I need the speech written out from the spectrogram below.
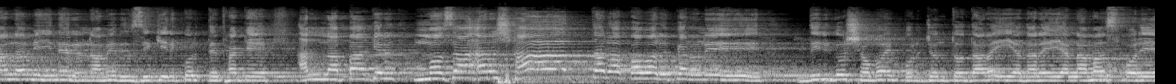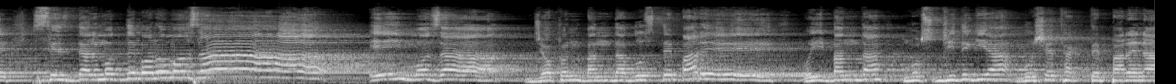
আলমিনের নামের জিকির করতে থাকে। আল্লাহ পাকের মজা আর স্বাদ তারা পাওয়ার কারণে দীর্ঘ সময় পর্যন্ত দাঁড়াইয়া দাঁড়াইয়া নামাজ পড়ে। সিজদার মধ্যে বড় মজা। এই মজা যখন বান্দা বুঝতে পারে ওই বান্দা মসজিদে গিয়া বসে থাকতে পারে না।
